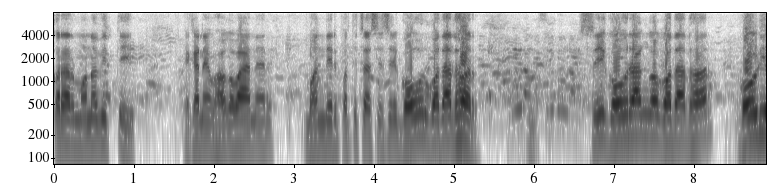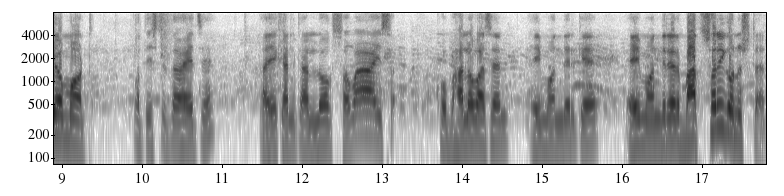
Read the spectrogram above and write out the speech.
করার মনোবৃত্তি। এখানে ভগবানের মন্দির প্রতিষ্ঠা শ্রী শ্রী গৌর গদাধর। শ্রী গৌরাঙ্গ গদাধর গৌড়ীয় মঠ প্রতিষ্ঠিত হয়েছে। তাই এখানকার লোক সবাই খুব ভালোবাসেন এই মন্দিরকে। এই মন্দিরের বাৎসরিক অনুষ্ঠান।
